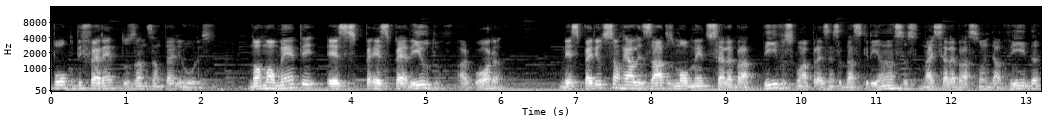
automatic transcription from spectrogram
pouco diferente dos anos anteriores. Normalmente, esse, esse período, agora, nesse período são realizados momentos celebrativos com a presença das crianças, nas celebrações da vida,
